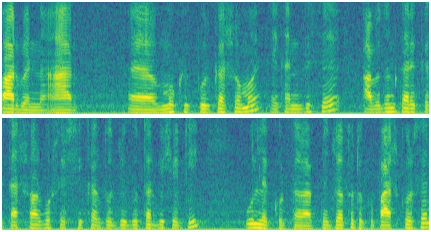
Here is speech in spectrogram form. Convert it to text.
পারবেন না। আর মৌখিক পরীক্ষার সময় এখানে দিচ্ছে আবেদনকারীকে তার সর্বশেষ শিক্ষাগত যোগ্যতার বিষয়টি উল্লেখ করতে হবে। আপনি যতটুকু পাস করছেন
